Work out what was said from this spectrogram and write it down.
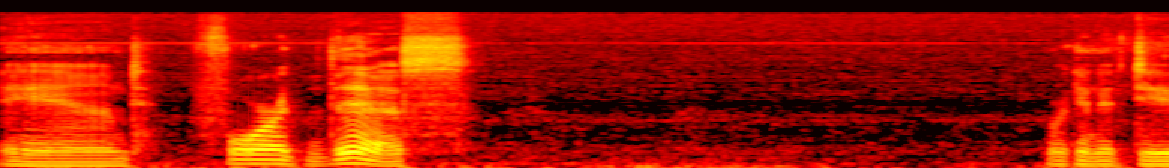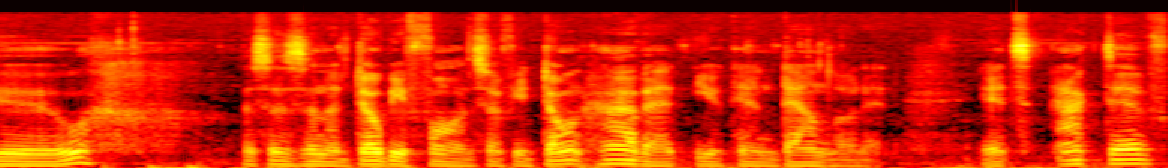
and for this, we're going to do, this is an Adobe font, so if you don't have it, you can download it. It's Aktiv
